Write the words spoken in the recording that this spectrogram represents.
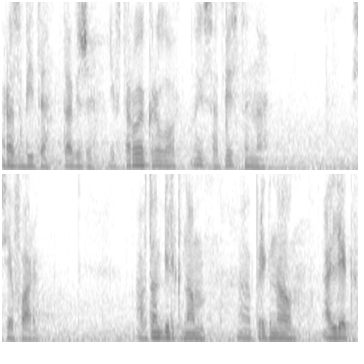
разбито также и второе крыло, ну и, соответственно, все фары. Автомобиль к нам э, пригнал Олег,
